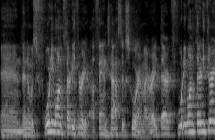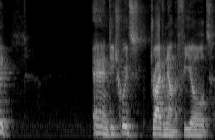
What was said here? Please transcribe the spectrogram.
And then it was 41 33, a fantastic score. Am I right there? 41 33. And Detroit's driving down the field.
